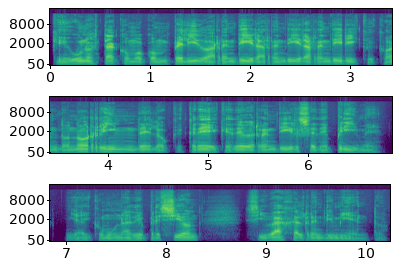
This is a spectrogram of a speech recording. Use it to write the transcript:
que uno está como compelido a rendir, a rendir, a rendir, y que cuando no rinde lo que cree que debe rendir, se deprime y hay como una depresión si baja el rendimiento.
